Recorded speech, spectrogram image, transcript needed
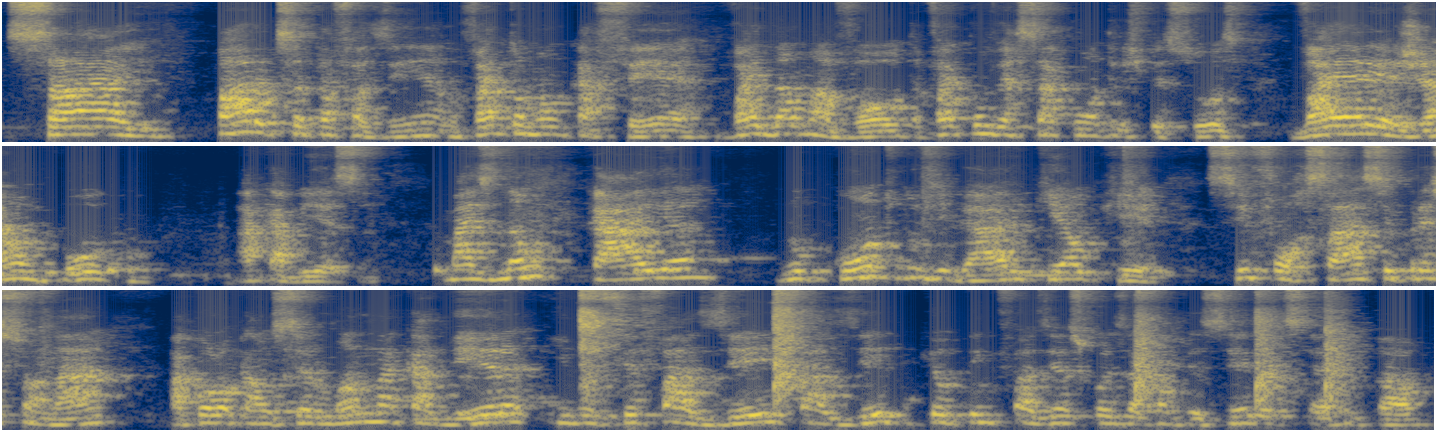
Sai, para o que você está fazendo, vai tomar um café, vai dar uma volta, vai conversar com outras pessoas, vai arejar um pouco a cabeça, mas não caia no conto do vigário, que é o quê? Se forçar, se pressionar a colocar um ser humano na cadeira e você fazer e fazer, porque eu tenho que fazer as coisas acontecerem, etc. e tal.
